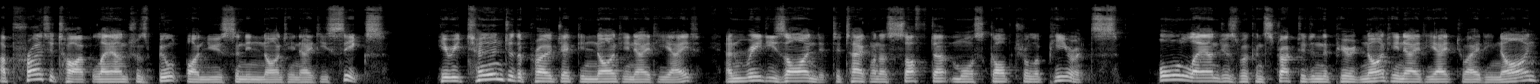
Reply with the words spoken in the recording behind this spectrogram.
A prototype lounge was built by Newson in 1986. He returned to the project in 1988 and redesigned it to take on a softer, more sculptural appearance. All lounges were constructed in the period 1988 to 89,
